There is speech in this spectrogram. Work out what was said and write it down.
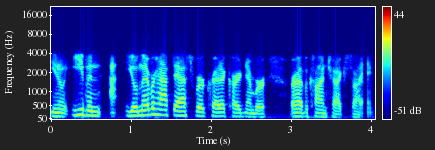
you know, even uh, you'll never have to ask for a credit card number or have a contract signed.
